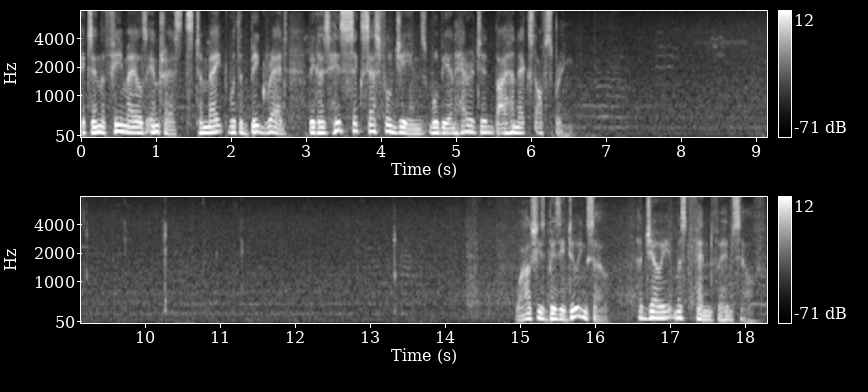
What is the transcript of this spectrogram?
It's in the female's interests to mate with the big red because his successful genes will be inherited by her next offspring. While she's busy doing so, her Joey must fend for himself.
